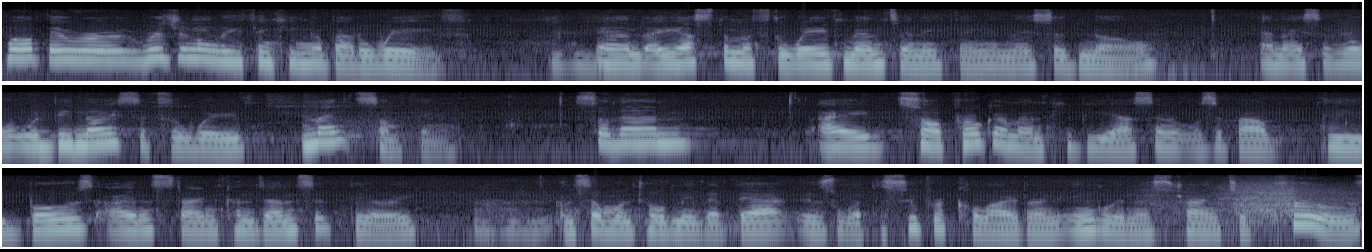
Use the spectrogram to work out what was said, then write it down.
Well, they were originally thinking about a wave. Mm -hmm. And I asked them if the wave meant anything, and they said no. And I said, well, it would be nice if the wave meant something. So then I saw a program on PBS, and it was about the Bose-Einstein condensate theory. Uh -huh. And someone told me that that is what the super collider in England is trying to prove.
